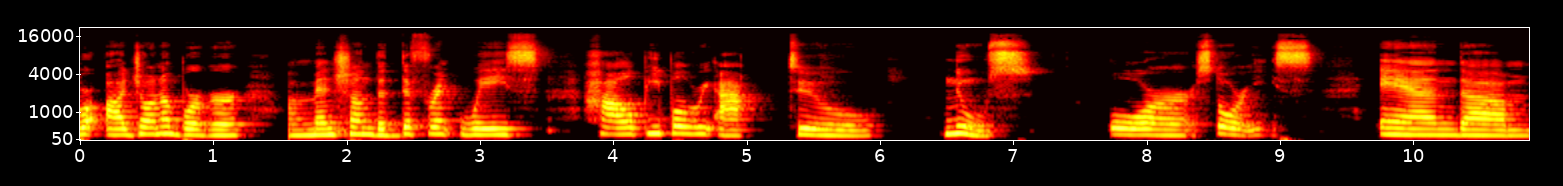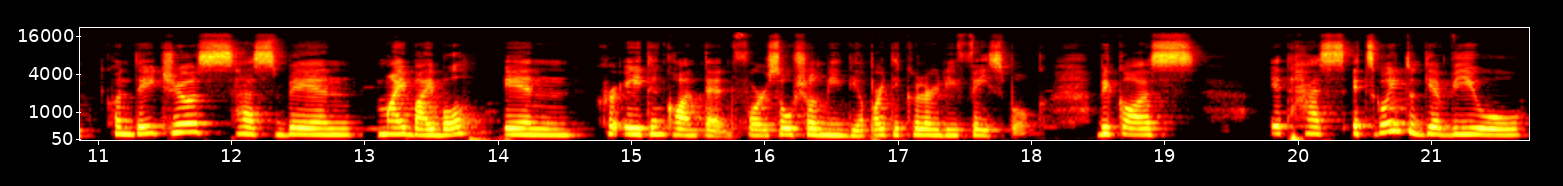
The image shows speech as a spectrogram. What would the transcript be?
uh, Jonah Berger mentioned the different ways how people react to news or stories. And um, Contagious has been my Bible in creating content for social media, particularly Facebook, because it has it's going to give you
